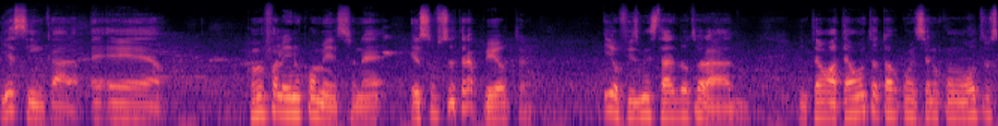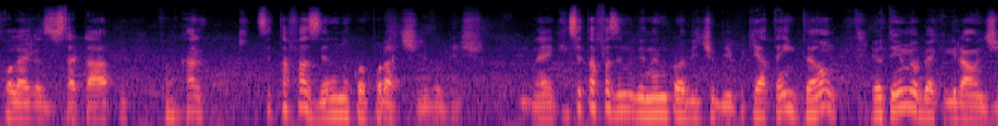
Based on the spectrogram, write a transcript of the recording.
E assim, cara, é, é, como eu falei no começo, né? Eu sou fisioterapeuta e eu fiz mestrado e doutorado. Então, até ontem eu estava conversando com outros colegas de startup, falando, cara, o que você está fazendo no corporativo, bicho? Né? O que você está fazendo vendendo para B2B? Porque até então eu tenho meu background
